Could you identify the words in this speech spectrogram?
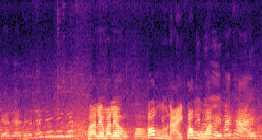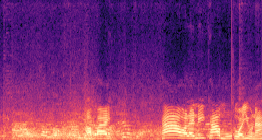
เดี๋ยวเดี๋ยวเดี๋ยวเดี๋ยวเดี๋ยวเดี๋ยวมาเร็วมาเร็วกล้องอยู่ไหนกล้องหนูอะ ให้พี่มาถ่ายเอาไป ข้าวอะไรนี่ข้าวหมูสวยอยู่นะ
